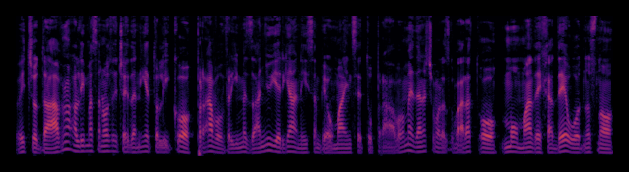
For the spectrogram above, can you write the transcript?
već odavno, ali ima sam osjećaj da nije toliko pravo vrijeme za nju, jer ja nisam bio u mindsetu pravome. Danas ćemo razgovarati o mom ADHD-u, odnosno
